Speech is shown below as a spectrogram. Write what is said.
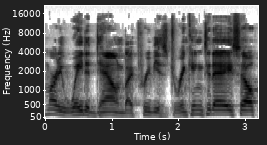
I'm already weighted down by previous drinking today, so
